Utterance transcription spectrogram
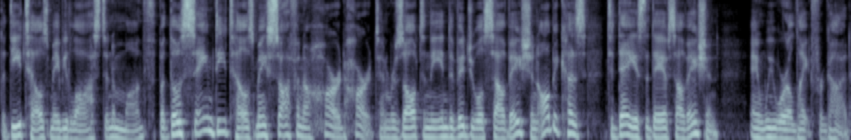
the details may be lost in a month, but those same details may soften a hard heart and result in the individual's salvation, all because today is the day of salvation and we were a light for God.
